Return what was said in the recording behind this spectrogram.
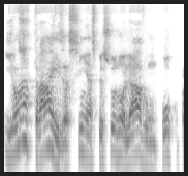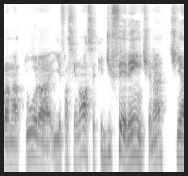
E lá atrás, assim, as pessoas olhavam um pouco para a Natura e falavam assim, nossa, que diferente, né? Tinha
